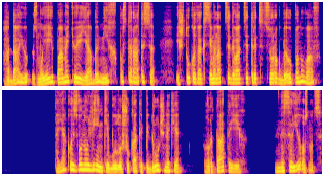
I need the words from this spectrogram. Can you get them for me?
Гадаю, з моєю пам'яттю я би міг постаратися, і штуку так 17, 20, 30, 40 би опанував. Та якось воно ліньки було шукати підручники, гортати їх. Несерйозно це,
